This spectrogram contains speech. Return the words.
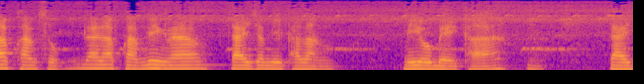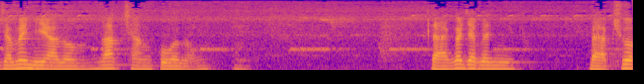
รับความสุขได้รับความนิ่งแล้ว ใจจะมีพลังมีอุเบกขา ใจจะไม่มีอารมณ์รักชังกลัวหลง แต่ก็จะเป็นแบบชั่ว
